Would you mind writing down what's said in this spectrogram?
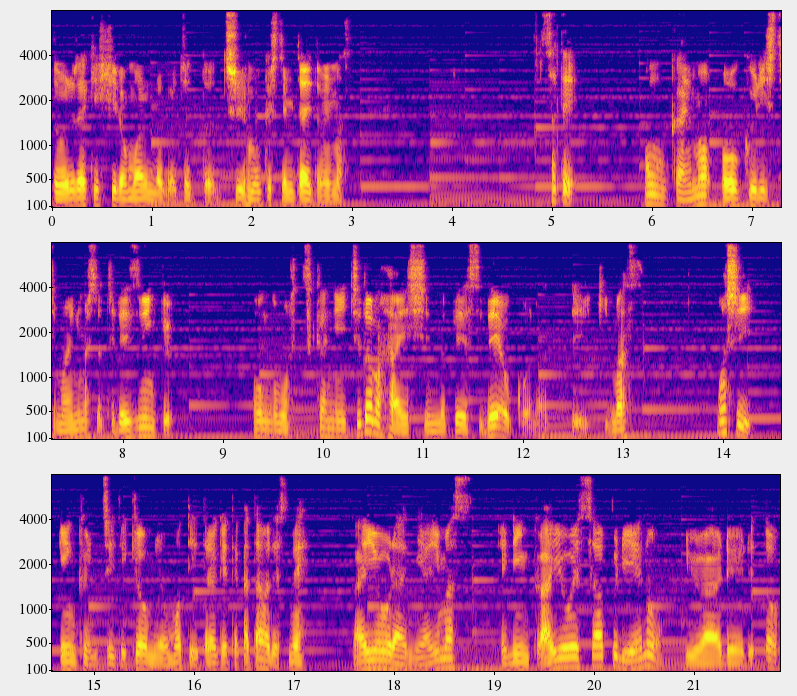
どれだけ広まるのかちょっと注目してみたいと思います。さて、今回もお送りしてまいりましたテレズリンク。今後も2日に1度の配信のペースで行っていきます。もし、リンクについて興味を持っていただけた方はですね、概要欄にあります、リンク iOS アプリへの URL と、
